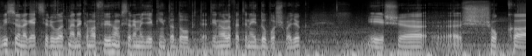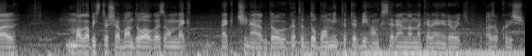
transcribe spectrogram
viszonylag egyszerű volt, mert nekem a főhangszerem egyébként a dob, tehát én alapvetően egy dobos vagyok, és sokkal magabiztosabban dolgozom, meg, meg csinálok dolgokat a dobon, mint a többi hangszeren, annak ellenére, hogy azokkal is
